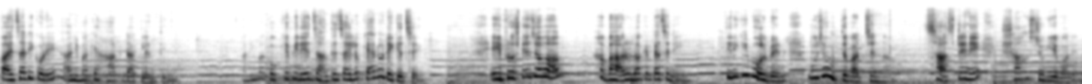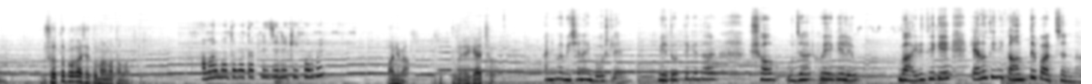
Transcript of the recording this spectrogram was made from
পায়চারি করে আনিমাকে হাঁক ডাকলেন তিনি। কক্ষে ফিরে জানতে চাইলো কেন ডেকেছে? এই প্রশ্নের জবাব বাহারুল হকের কাছে নেই। তিনি কি বলবেন বুঝে উঠতে পারছেন না। শ্বাস টেনে সাহস জুগিয়ে বলেন সত্য প্রকাশে তোমার মতামত কি? আমার মতামত আপনি জেনে কি করবেন? অনিমা তুমি রেগে আছো? আনিমা বিছানায় বসলেন। ভেতর থেকে তার সব উজাড় হয়ে গেলেও বাইরে থেকে কেন তিনি কাঁদতে পারছেন না?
